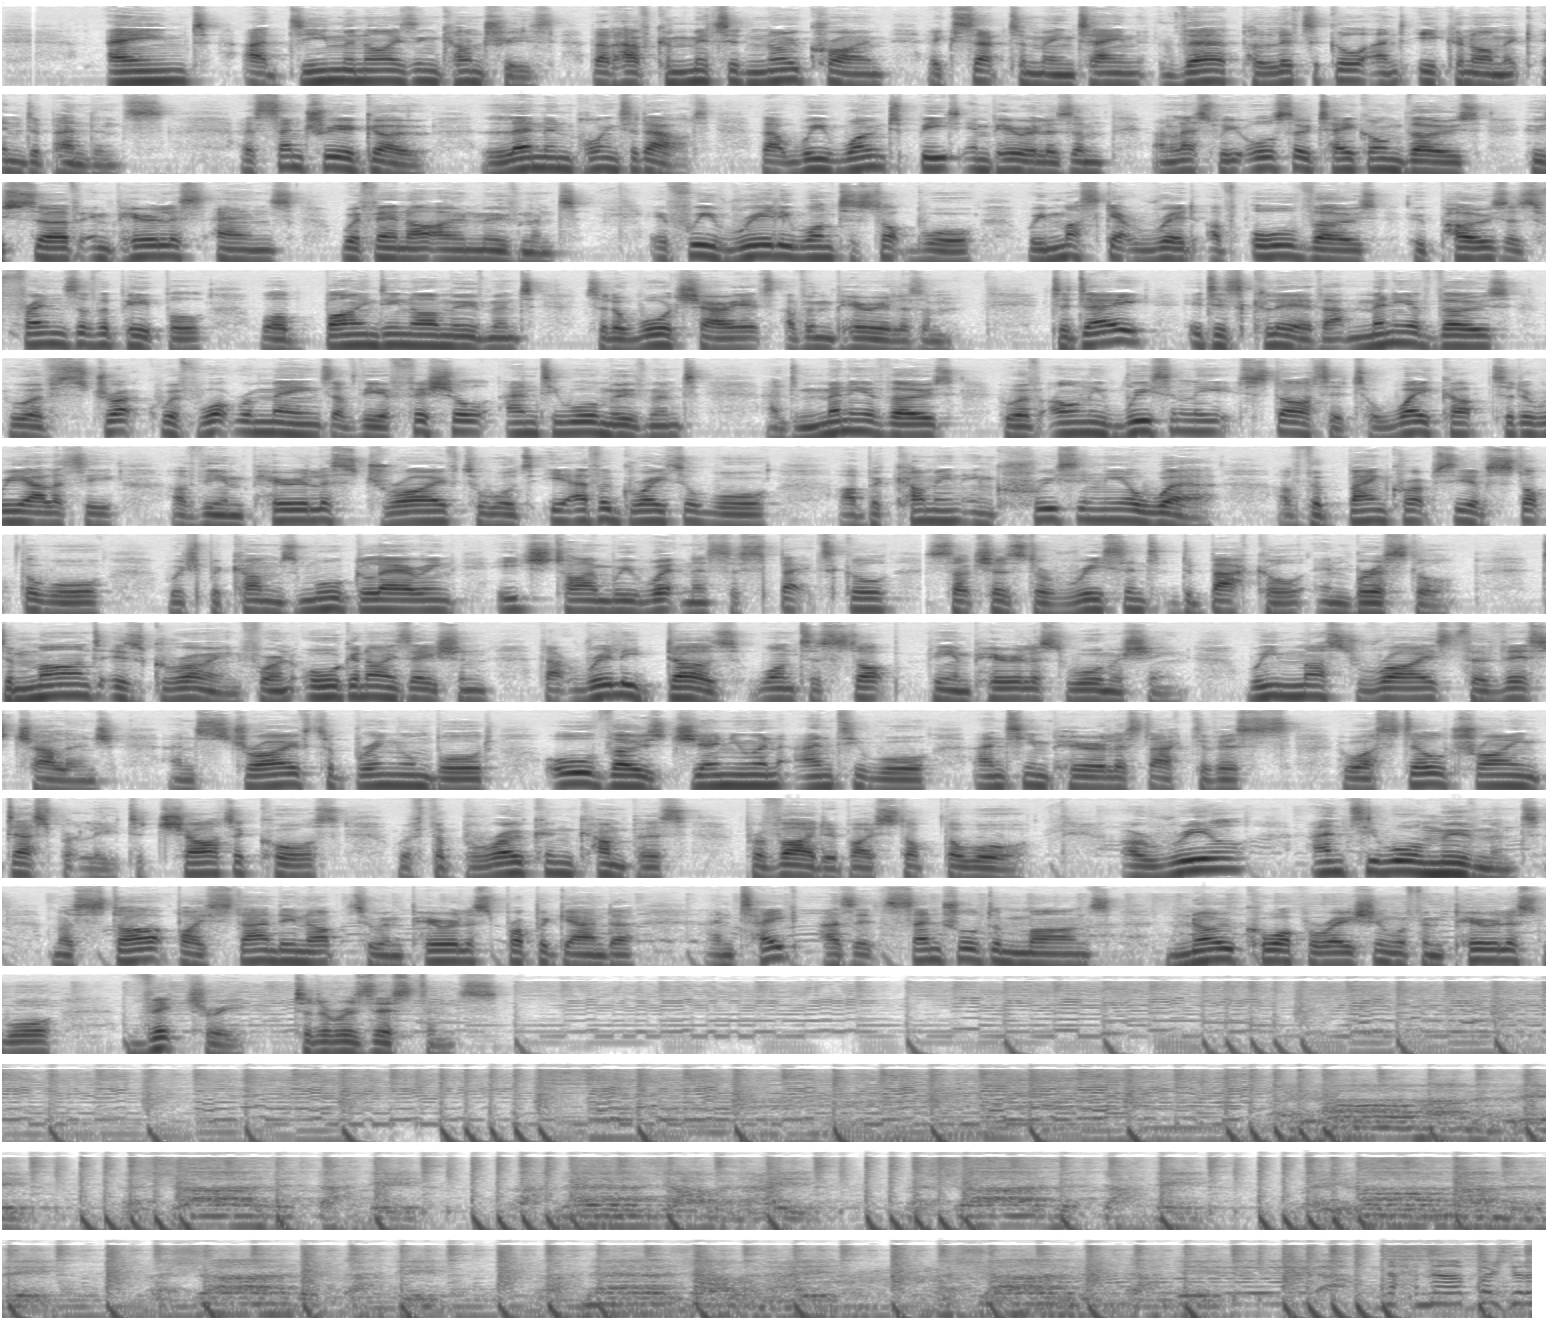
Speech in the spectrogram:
aimed at demonizing countries that have committed no crime except to maintain their political and economic independence. A century ago, Lenin pointed out that we won't beat imperialism unless we also take on those who serve imperialist ends within our own movement. If we really want to stop war, we must get rid of all those who pose as friends of the people while binding our movement to the war chariot of imperialism. Today, it is clear that many of those who have struck with what remains of the official anti war movement, and many of those who have only recently started to wake up to the reality of the imperialist drive towards ever greater war, are becoming increasingly aware of the bankruptcy of Stop the War, which becomes more glaring each time we witness a spectacle such as the recent debacle in Bristol. Demand is growing for an organization that really does want to stop the imperialist war machine. We must rise to this challenge and strive to bring on board all those genuine anti war, anti imperialist activists who are still trying desperately to chart a course with the broken compass provided by Stop the War. A real anti war movement must start by standing up to imperialist propaganda and take as its central demands no cooperation with imperialist war, victory to the resistance.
